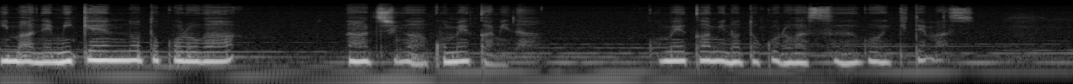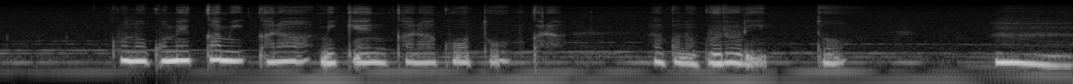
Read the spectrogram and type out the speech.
今ね眉間のところがあ違うこめかみだ。こめかみのところがすごい来てます。このこめかみから眉間から後頭部からこのぐるりとうん。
